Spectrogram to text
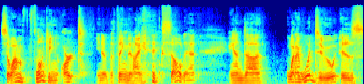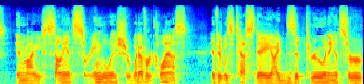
So I'm flunking art, you know, the thing that I excelled at. And uh, what I would do is in my science or English or whatever class, if it was test day, I'd zip through and answer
